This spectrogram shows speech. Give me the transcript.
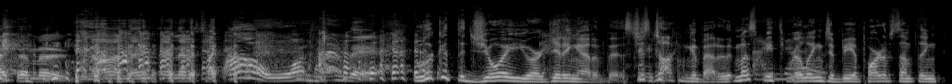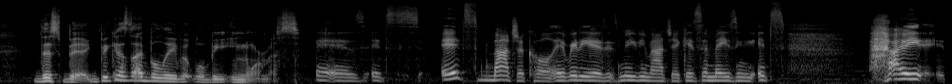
make her move. You know, and then, and then it's like, oh, what happened there? Look at the joy you are getting out of this. Just talking about it. It must be thrilling to be a part of something this big because I believe it will be enormous. It is. It's it's magical. It really is. It's movie magic. It's amazing. It's. I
